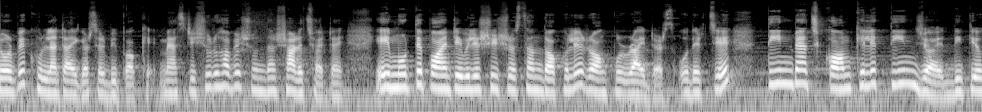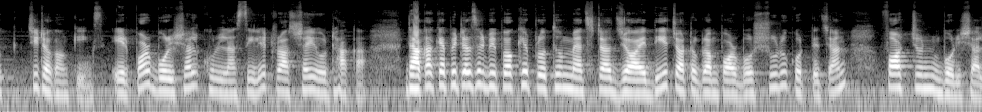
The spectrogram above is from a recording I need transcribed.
লড়বে খুলনা টাইগার্সের বিপক্ষে। ম্যাচটি শুরু হবে সন্ধ্যা সাড়ে ছয়টায়। এই মুহূর্তে পয়েন্ট টেবিলের শীর্ষস্থান দখলে রংপুর রাইডার্স। ওদের চেয়ে তিন ম্যাচ কম খেলে তিন জয় দ্বিতীয় চিটাগাং কিংস। এরপর বরিশাল, খুলনা, সিলেট, রাজশাহী ও ঢাকা। ঢাকা ক্যাপিটালসের বিপক্ষে প্রথম ম্যাচটা জয় দিয়ে চট্টগ্রাম পর্ব শুরু করতে চান ফরচুন বরিশাল।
